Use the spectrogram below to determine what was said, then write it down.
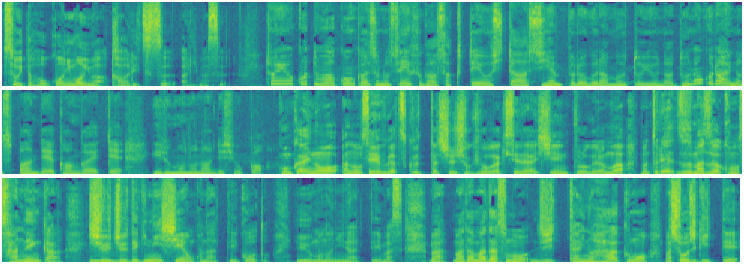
そういった方向にも今変わりつつあります。ということは今回その政府が策定をした支援プログラムというのはどのぐらいのスパンで考えているものなんでしょうか？今回のあの政府が作った就職氷河期世代支援プログラムは、まあ、とりあえずまずはこの3年間集中的に支援を行っていこうというものになっています、まあ、まだまだその実態の把握も、まあ、正直言って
